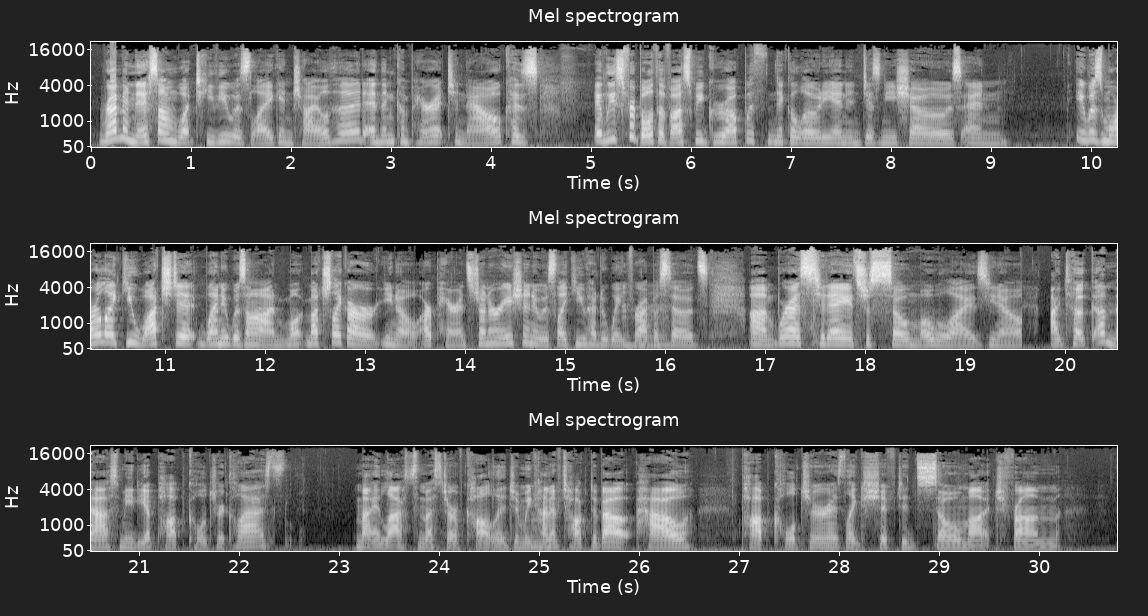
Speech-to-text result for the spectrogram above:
reminisce on what TV was like in childhood and then compare it to now. Because, at least for both of us, we grew up with Nickelodeon and Disney shows and it was more like you watched it when it was on much like our you know our parents generation it was like you had to wait for episodes. Um, whereas today it's just so mobilized you know? I took a mass media pop culture class my last semester of college and we kind of talked about how pop culture has like shifted so much from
